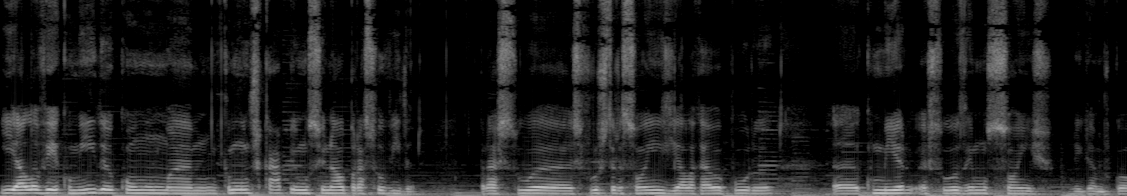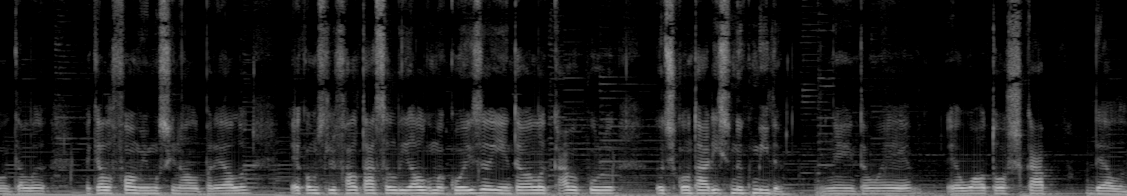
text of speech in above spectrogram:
e ela vê a comida como, uma, como um escape emocional para a sua vida, para as suas frustrações e ela acaba por uh, comer as suas emoções, digamos, com aquela, aquela fome emocional para ela. É como se lhe faltasse ali alguma coisa e então ela acaba por descontar isso na comida. Né? Então é, é o auto-escape dela,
